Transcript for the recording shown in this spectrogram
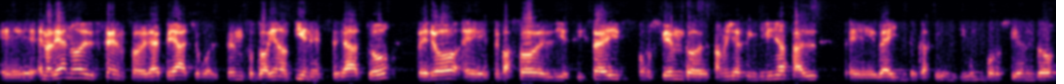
eh, en realidad no del censo, de la EPH, porque el censo todavía no tiene ese dato, pero eh, se pasó del 16% de familias inquilinas al eh, 20, casi 21%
